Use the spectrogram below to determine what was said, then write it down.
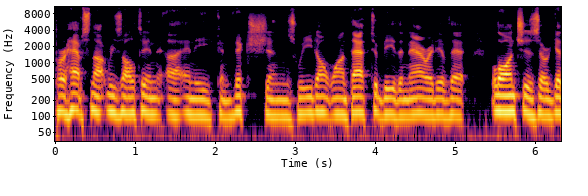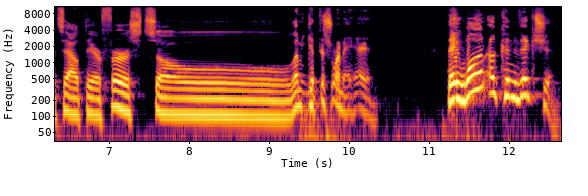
perhaps not result in any convictions. We don't want that to be the narrative that launches or gets out there first. So let me get this one ahead. They want a conviction.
